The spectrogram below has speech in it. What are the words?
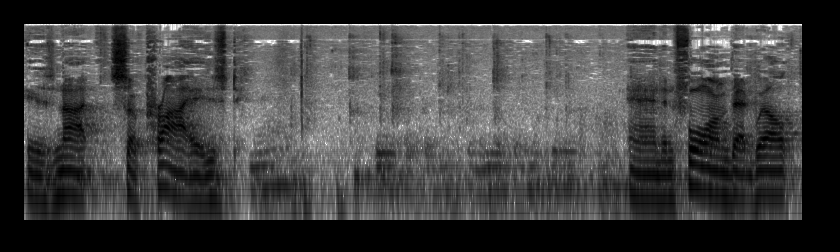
is not surprised and informed that, well,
